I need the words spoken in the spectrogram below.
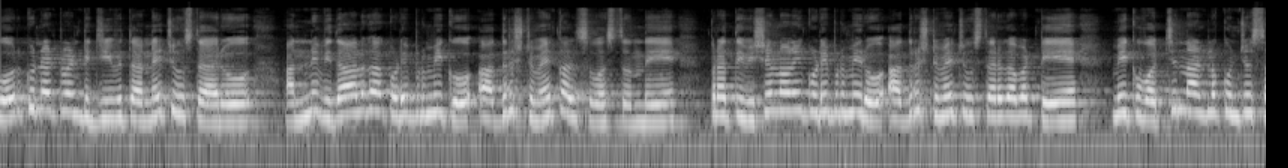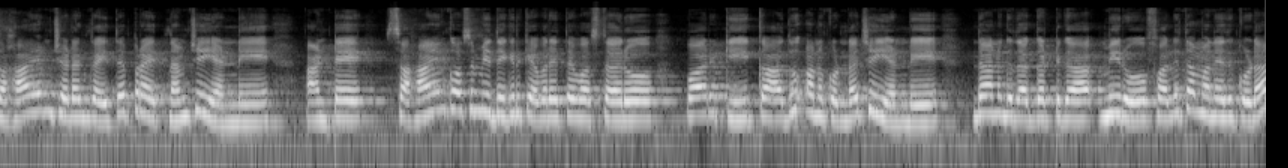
కోరుకున్నటువంటి జీవితాన్నే చూస్తారు. అన్ని విధాలుగా కూడా ఇప్పుడు మీకు అదృష్టమే కలిసి వస్తుంది. ప్రతి విషయంలోని కూడా ఇప్పుడు మీరు అదృష్టమే చూస్తారు కాబట్టి మీకు వచ్చిన దాంట్లో కొంచెం సహాయం చేయడానికి అయితే ప్రయత్నం చేయండి. అంటే సహాయం కోసం మీ దగ్గరికి ఎవరైతే వస్తారో వారికి కాదు అనకుండా చేయండి. దానికి తగ్గట్టుగా మీరు ఫలితం అనేది కూడా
